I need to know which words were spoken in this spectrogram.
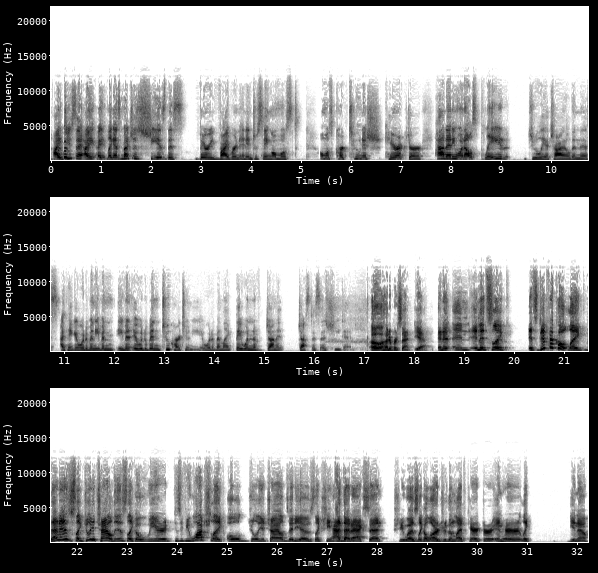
I do say I, I like as much as she is this very vibrant and interesting, almost almost cartoonish character. Had anyone else played Julia Child in this, I think it would have been even even it would have been too cartoony. It would have been like they wouldn't have done it justice as she did. Oh, 100%. Yeah. And it and and it's like it's difficult like that is like Julia Child is like a weird cuz if you watch like old Julia Child's videos, like she had that accent. She was like a larger than life character in her like you know,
